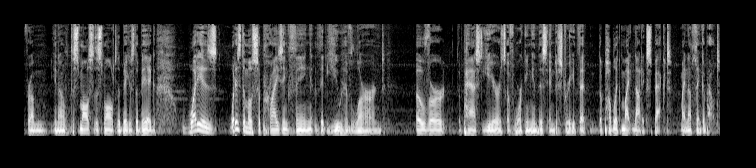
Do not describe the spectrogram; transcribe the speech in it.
from you know the smallest of the small to the biggest of the big. What is what is the most surprising thing that you have learned over the past years of working in this industry that the public might not expect, might not think about?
